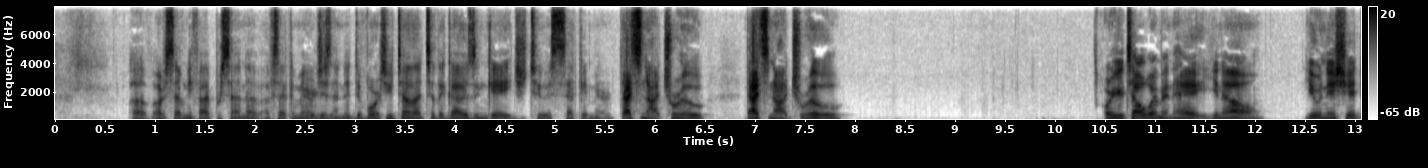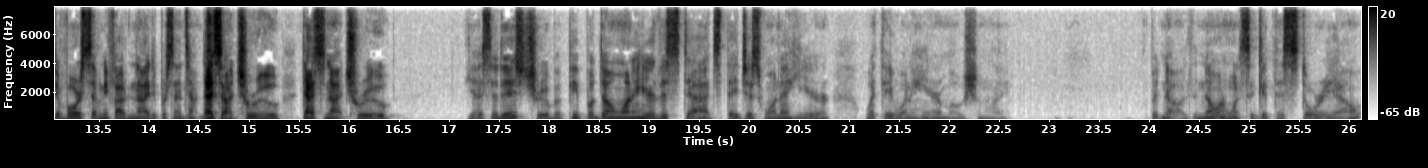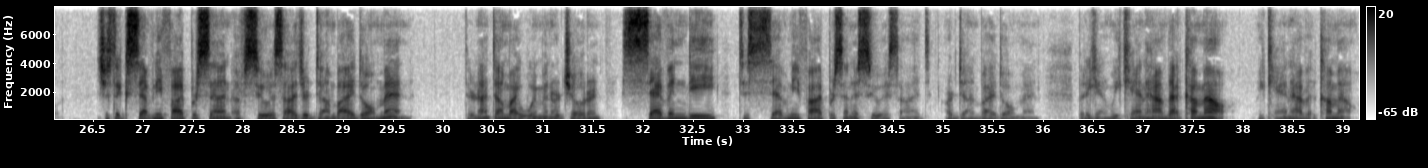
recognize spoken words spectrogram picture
of or 75% of, second marriages end in divorce. You tell that to the guy who's engaged to his second marriage. That's not true. That's not true. Or you tell women, hey, you know, you initiate divorce 75 to 90% of the time. That's not true. That's not true. Yes, it is true, but people don't want to hear the stats. They just want to hear what they want to hear emotionally. But no, no one wants to get this story out. It's just like 75% of suicides are done by adult men. They're not done by women or children. 70 to 75% of suicides are done by adult men. But again, we can't have that come out. We can't have it come out.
